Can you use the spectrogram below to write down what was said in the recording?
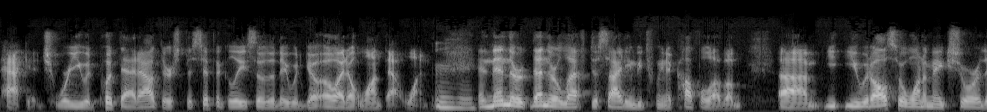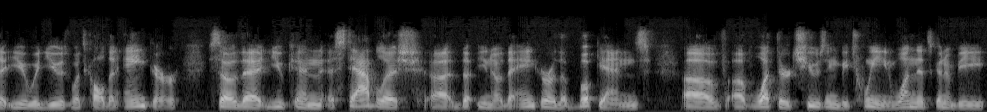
package where you would put that out there specifically so that they would go, oh, I don't want that one, mm-hmm. and then they're then they're left deciding between a couple of them. Um, you, you, would also want to make sure that you would use what's called an anchor so that you can establish uh, the you know the anchor or the bookends of of what they're choosing between one that's going to be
